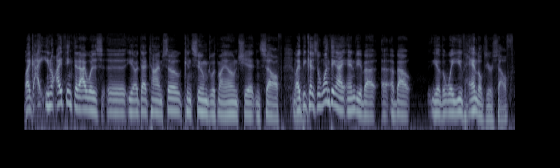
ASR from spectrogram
Like I, you know, I think that I was, uh, you know, at that time so consumed with my own shit and self. Like because the one thing I envy about uh, about you know the way you've handled yourself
